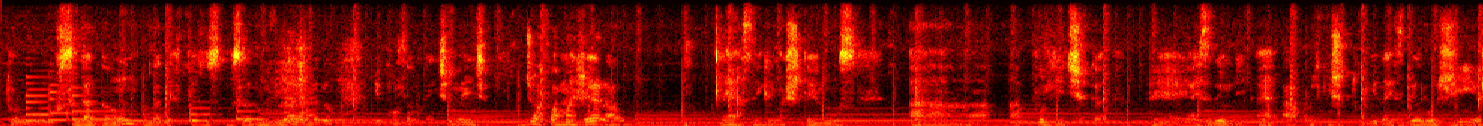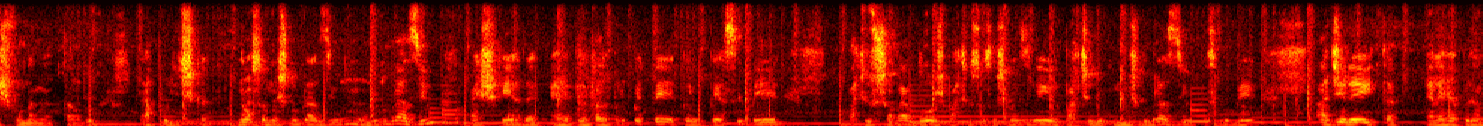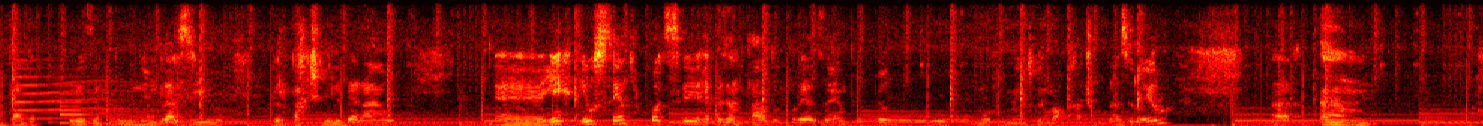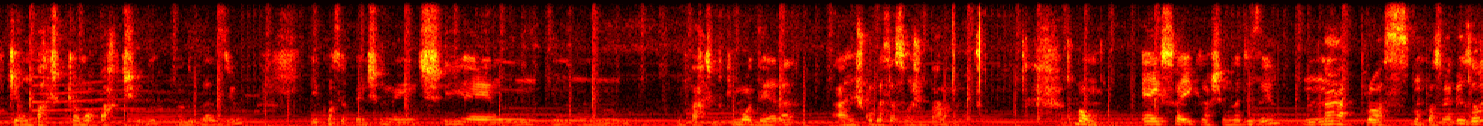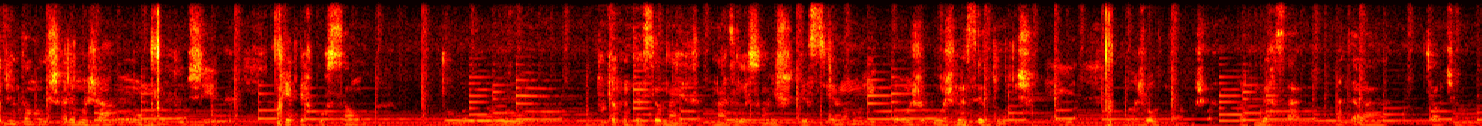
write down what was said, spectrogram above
do cidadão, da defesa do cidadão vulnerável e, consequentemente, de uma forma geral, é assim que nós temos a, a política é, as a política instituída, as ideologias fundamentando a política, não somente no Brasil, no mundo. No Brasil, a esquerda é representada pelo PT, pelo PSB, Partido dos Trabalhadores, Partido Socialista Brasileiro, Partido Comunista do Brasil, PCdoB. A direita ela é representada, por exemplo, pela União Brasil, pelo Partido Liberal. É, e, e, o centro pode ser representado, por exemplo, pelo Movimento Democrático Brasileiro, que é um partido que é maior partido né, do Brasil e, consequentemente, é um, um, um partido que modera as conversações no parlamento. Bom, é isso aí que nós temos a dizer. Na próxima, no próximo episódio, então, nós deixaremos já no momento de repercussão do, do que aconteceu nas, nas eleições desse ano e com os, os vencedores. E nós voltamos para conversar. Até lá. Tchau, tchau.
